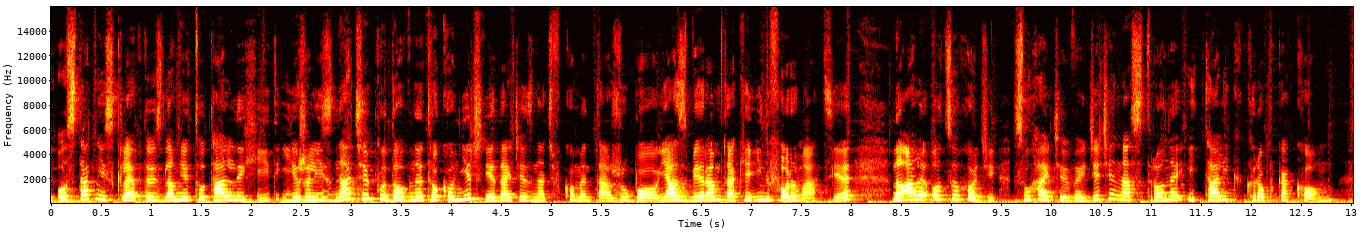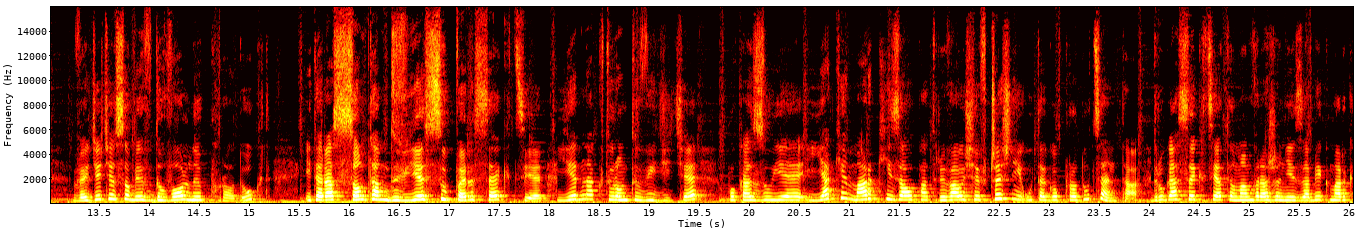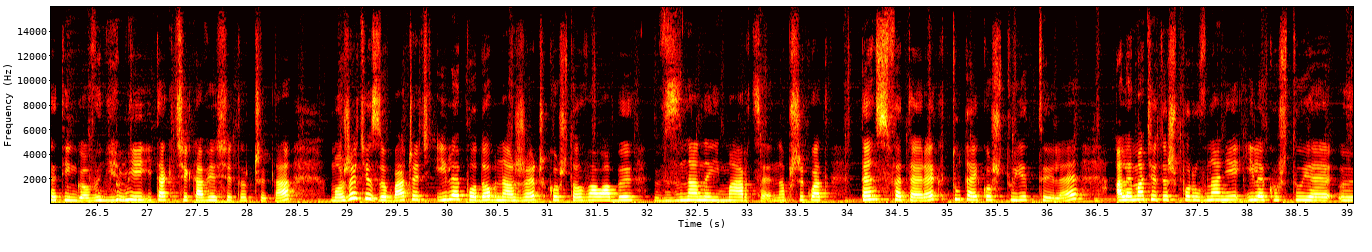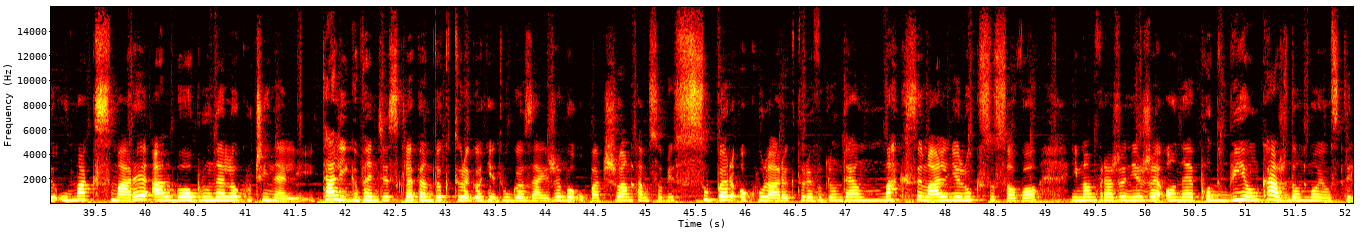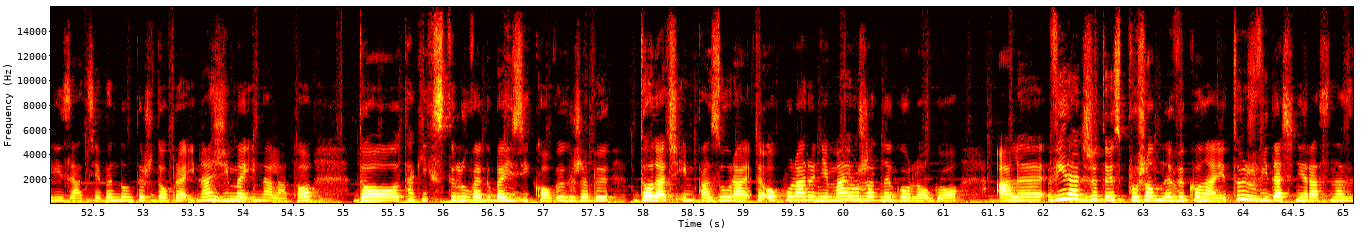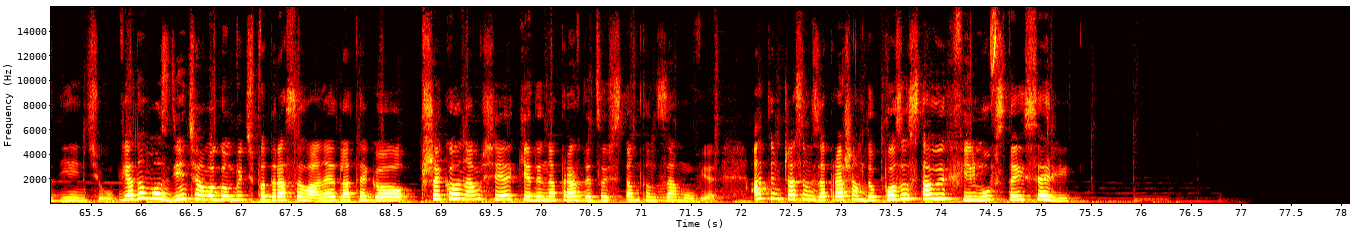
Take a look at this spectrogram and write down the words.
Ostatni sklep to jest dla mnie totalny hit i jeżeli znacie podobne, to koniecznie dajcie znać w komentarzu, bo ja zbieram takie informacje. No ale o co chodzi? Słuchajcie, wejdziecie na stronę italic.com, wejdziecie sobie w dowolny produkt i teraz są tam dwie super sekcje. Jedna, którą tu widzicie, pokazuje, jakie marki zaopatrywały się wcześniej u tego producenta. Druga sekcja to mam wrażenie zabieg marketingowy, niemniej i tak ciekawie się to czyta. Możecie zobaczyć, ile podobna rzecz kosztowałaby w znanej marce. Na przykład ten sweterek tutaj kosztuje tyle, ale macie też porównanie, ile kosztuje y, u Max Mary albo Brunello Cucinelli. Talik będzie sklepem, do którego niedługo zajrzę, bo upatrzyłam tam sobie super okulary, które wyglądają maksymalnie luksusowo i mam wrażenie, że one podbiją każdą moją stylizację. Będą też dobre i na zimę, i na lato, do takich stylówek basicowych, żeby dodać im pazura. Te okulary nie mają żadnego logo, ale widać, że to jest porządne wykonanie. To już widać nieraz na zdjęciu. Wiadomo, zdjęcia mogą być podrasowane, dlatego przekonam się, kiedy naprawdę coś stamtąd zamówię. A tymczasem zapraszam do pozostałych filmów z tej serii.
